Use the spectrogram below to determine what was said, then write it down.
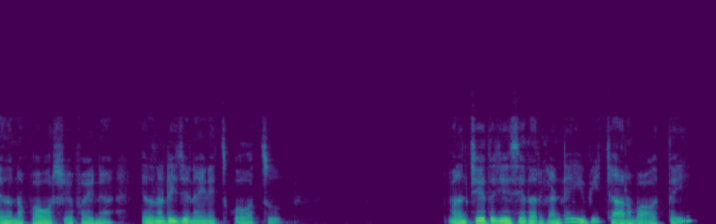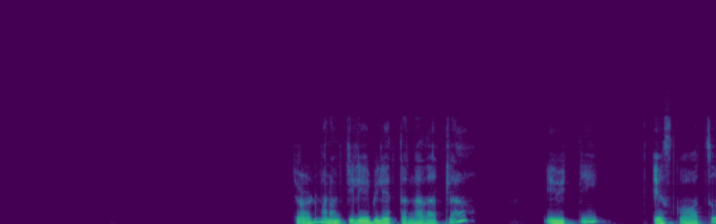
ఏదైనా పవర్ షేప్ అయినా ఏదైనా డిజైన్ అయినా ఇచ్చుకోవచ్చు. మనం చేత చేసేదానికంటే ఇవి చాలా బాగా వస్తాయి. చూడండి మనం జిలేబీలు వేస్తాం కదా అట్లా. వీటిని వేసుకోవచ్చు.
